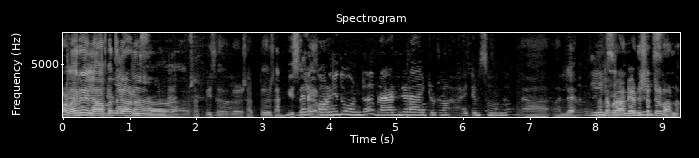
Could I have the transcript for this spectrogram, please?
വളരെ ലാഭത്തിലാണ് shirt piece shirt shirt piece കുറഞ്ഞതും ഉണ്ട്. ബ്രാൻഡഡ് ആയിട്ടുള്ള ഐറ്റംസും ഉണ്ട്. നല്ല നല്ല ബ്രാൻഡഡ് ഷർട്ടുകളാണ്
